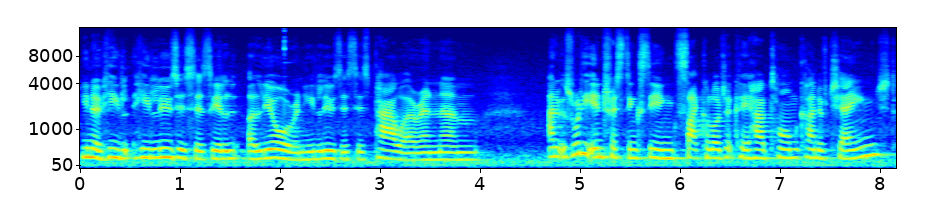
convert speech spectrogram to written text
you know he he loses his allure and he loses his power, and um, and it was really interesting seeing psychologically how Tom kind of changed.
